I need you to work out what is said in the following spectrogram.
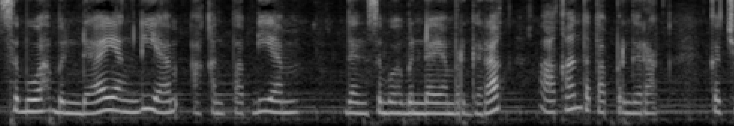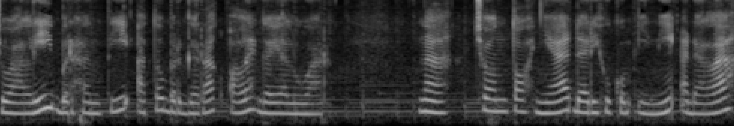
sebuah benda yang diam akan tetap diam dan sebuah benda yang bergerak akan tetap bergerak kecuali berhenti atau bergerak oleh gaya luar. Nah, contohnya dari hukum ini adalah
